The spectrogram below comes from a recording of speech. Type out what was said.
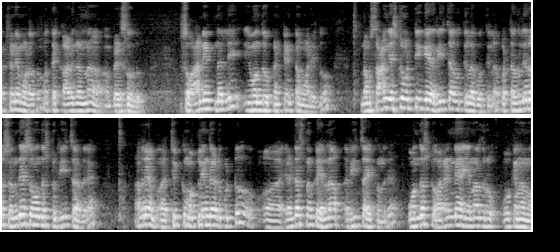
ರಕ್ಷಣೆ ಮಾಡೋದು ಮತ್ತೆ ಕಾಡುಗಳನ್ನ ಬೆಳೆಸೋದು. ಸೊ ಆ ನಿಟ್ಟಿನಲ್ಲಿ ಈ ಒಂದು ಕಂಟೆಂಟ್ ಮಾಡಿದ್ದು. ನಮ್ಮ ಸಾಂಗ್ ಎಷ್ಟು ಮಟ್ಟಿಗೆ ರೀಚ್ ಆಗುತ್ತಿಲ್ಲ ಗೊತ್ತಿಲ್ಲ ಬಟ್ ಅದರಲ್ಲಿರೋ ಸಂದೇಶ ಒಂದಷ್ಟು ರೀಚ್ ಆದರೆ, ಅಂದ್ರೆ ಚಿಕ್ಕ ಮಕ್ಕಳಿಂದ ಹಿಡ್ಬಿಟ್ಟು ಎಲ್ಡರ್ಸ್ ತನಕ ಎಲ್ಲ ರೀಚ್ ಆಯ್ತು ಅಂದರೆ ಒಂದಷ್ಟು ಅರಣ್ಯ ಏನಾದರೂ ಓಕೆ ನಾನು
